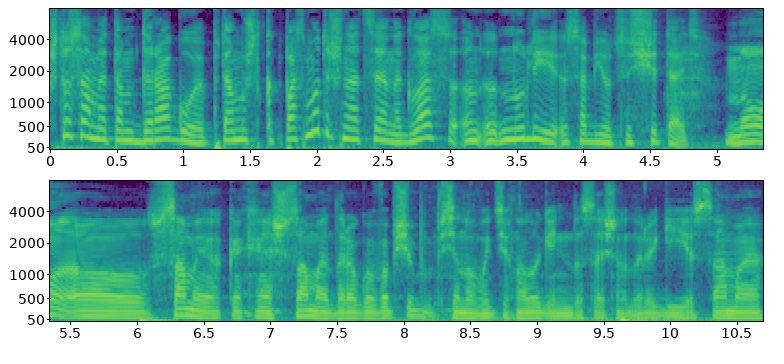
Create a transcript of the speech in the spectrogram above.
что самое там дорогое? Потому что, как посмотришь на цены, глаз нули собьется считать. Ну, самое, конечно, самое дорогое, вообще все новые технологии, они достаточно дорогие. Самое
